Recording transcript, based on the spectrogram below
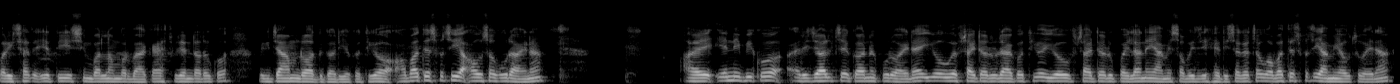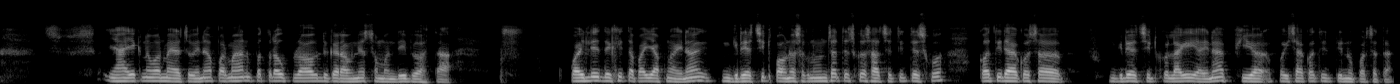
परीक्षा यति सिम्बल नम्बर भएका स्टुडेन्टहरूको इक्जाम रद्द गरिएको थियो। अब त्यसपछि आउँछ कुरा होइन। एनइबीको रिजल्ट चेक गर्ने कुरो होइन। यो वेबसाइटहरू रहेको थियो। यो वेबसाइटहरू पहिला नै हामी सबै हेरिसकेका छौँ। अब त्यसपछि हामी आउँछौँ होइन। यहाँ एक नम्बरमा हेर्छौँ होइन। प्रमाणपत्र उपलब्ध गराउने सम्बन्धी व्यवस्था। कहिलेदेखि तपाईँ आफ्नो होइन ग्रेड सिट पाउन सक्नुहुन्छ? त्यसको साथसाथै त्यसको कति रहेको छ ग्रेड सिटको लागि होइन फी पैसा कति तिर्नुपर्छ त?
